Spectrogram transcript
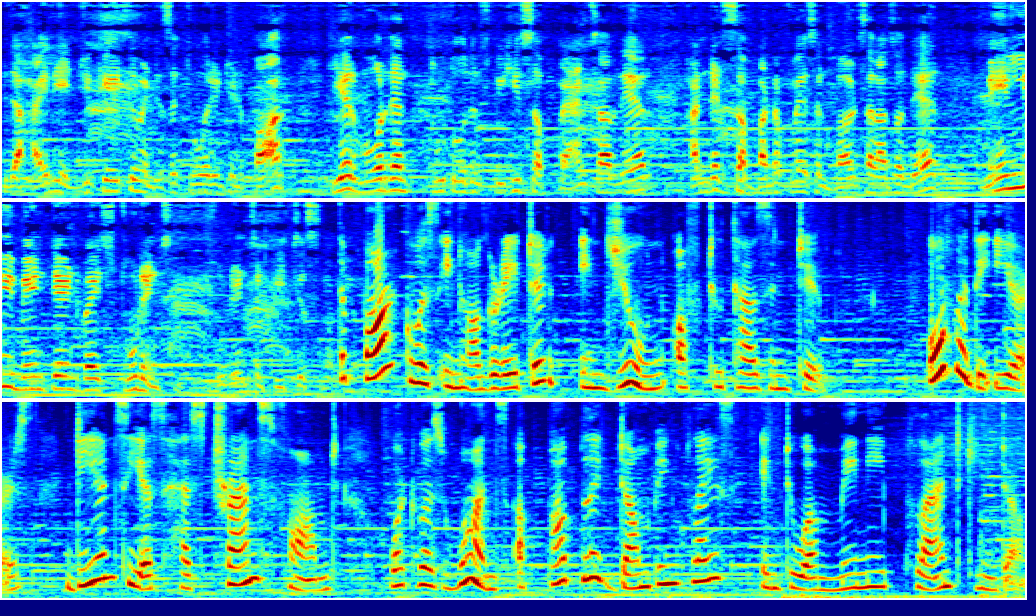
Is a highly educative and research-oriented park. Here more than 2000 species of plants are there. Hundreds of butterflies and birds are also there. Mainly maintained by students, students and teachers. The park was inaugurated in June of 2002. Over the years, DNCS has transformed what was once a public dumping place into a mini plant kingdom.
